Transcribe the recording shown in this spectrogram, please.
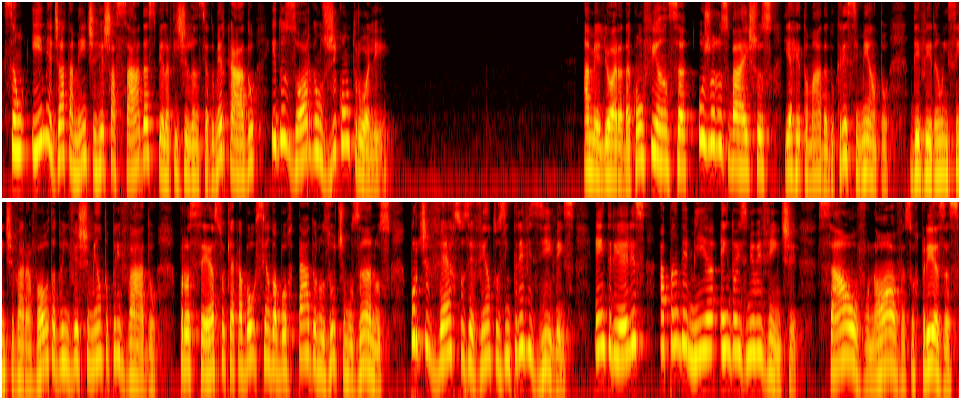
são imediatamente rechaçadas pela vigilância do mercado e dos órgãos de controle. A melhora da confiança, os juros baixos e a retomada do crescimento deverão incentivar a volta do investimento privado, processo que acabou sendo abortado nos últimos anos por diversos eventos imprevisíveis, entre eles a pandemia em 2020. Salvo novas surpresas,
